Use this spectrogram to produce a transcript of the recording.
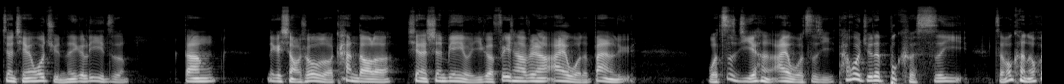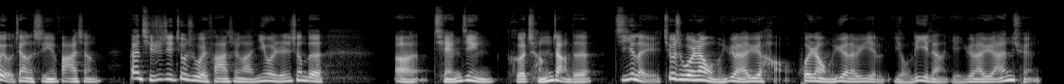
像前面我举的那个例子，当那个小时候我看到了现在身边有一个非常非常爱我的伴侣，我自己也很爱我自己，他会觉得不可思议。怎么可能会有这样的事情发生？但其实这就是会发生啊，因为人生的呃前进和成长的积累，就是会让我们越来越好，会让我们越来越有力量，也越来越安全。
